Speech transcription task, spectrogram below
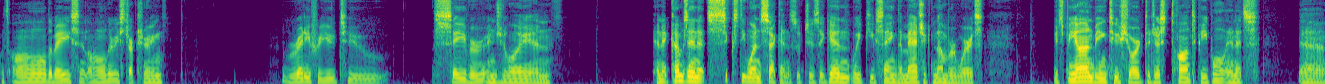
with all the bass and all the restructuring ready for you to savor, enjoy, and and it comes in at 61 seconds, which is again we keep saying the magic number where it's it's beyond being too short to just taunt people, and it's uh,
